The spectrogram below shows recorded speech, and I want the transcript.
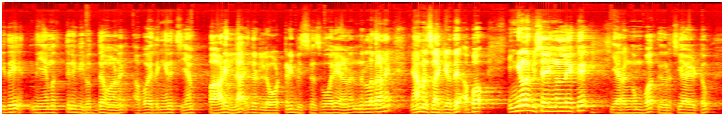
ഇത് നിയമത്തിന് വിരുദ്ധമാണ്. അപ്പോൾ ഇതിങ്ങനെ ചെയ്യാൻ പാടില്ല. ഇതൊരു ലോട്ടറി ബിസിനസ് പോലെയാണ് എന്നുള്ളതാണ് ഞാൻ മനസ്സിലാക്കിയത്. അപ്പോൾ ഇങ്ങനെയുള്ള വിഷയങ്ങളിലേക്ക് ഇറങ്ങുമ്പോൾ തീർച്ചയായിട്ടും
